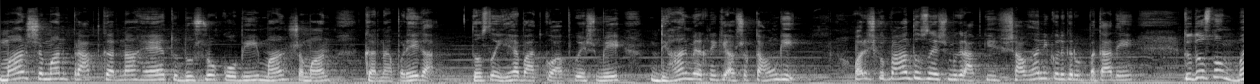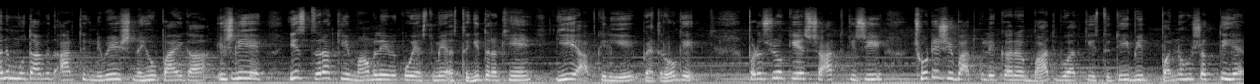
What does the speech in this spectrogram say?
मान सम्मान प्राप्त करना है तो दूसरों को भी मान सम्मान करना पड़ेगा। दोस्तों, यह बात को आपको इसमें ध्यान में रखने की आवश्यकता होगी। और इसके उपरांत दोस्तों, इसमें अगर आपकी सावधानी को लेकर बता दें तो दोस्तों, मन मुताबिक आर्थिक निवेश नहीं हो पाएगा। इसलिए इस तरह के मामले में कोई में स्थगित रखें, ये आपके लिए बेहतर होंगे। पड़ोसियों के साथ किसी छोटी सी बात को लेकर बात विवाद की स्थिति भी उत्पन्न हो सकती है।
